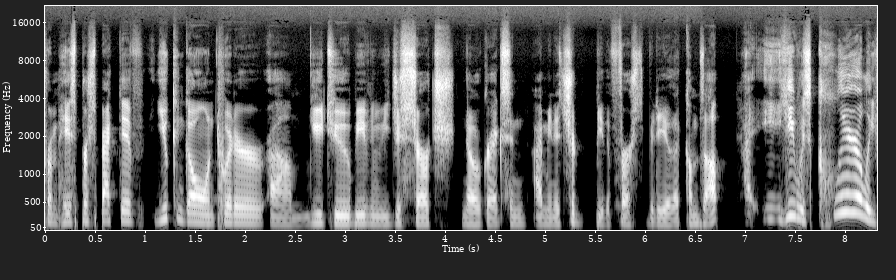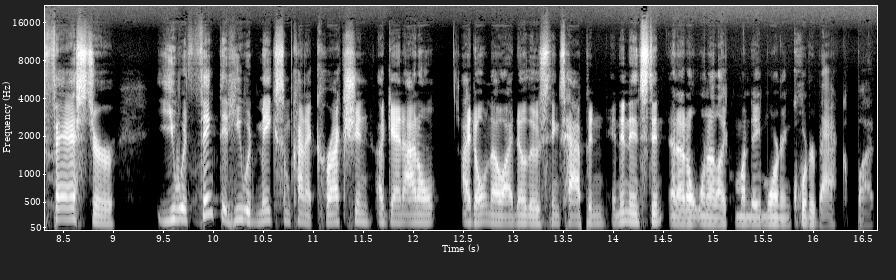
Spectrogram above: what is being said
from his perspective, you can go on Twitter, um, YouTube, even if you just search Noah Gragson. I mean, it should be the first video that comes up. I, he was clearly faster. You would think that he would make some kind of correction. Again, I don't, I don't know. I know those things happen in an instant, and I don't want to like Monday morning quarterback, but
